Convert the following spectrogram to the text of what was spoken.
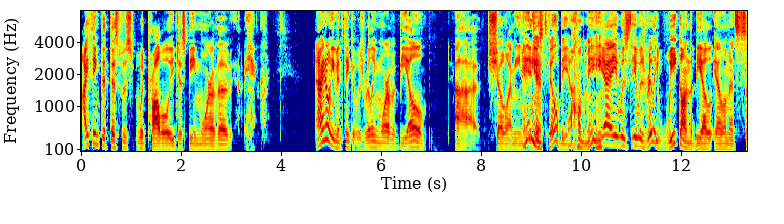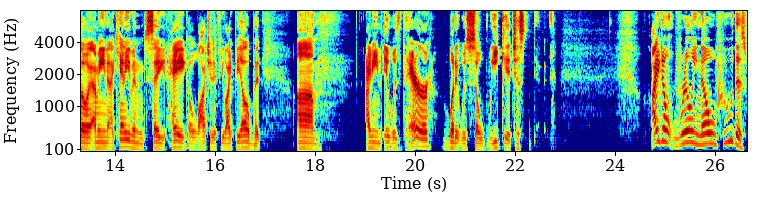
I think that this was would probably just be more of a. I don't even think it was really more of a BL uh, show. I mean, it didn't it even just, feel bl to me yeah, it was it was really weak on the BL elements. So I mean, I can't even say, "Hey, go watch it if you like BL." But, um, I mean, it was there, but it was so weak. It just. I don't really know who this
